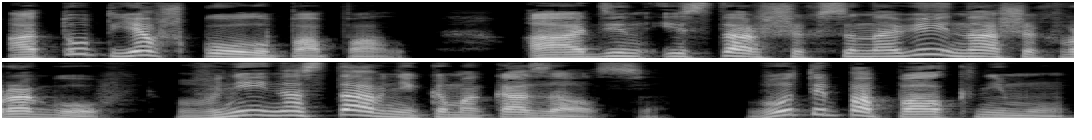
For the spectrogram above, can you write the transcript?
А тут я в школу попал. А один из старших сыновей наших врагов в ней наставником оказался. Вот и попал к нему.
